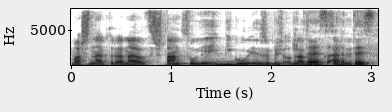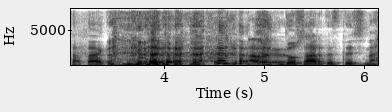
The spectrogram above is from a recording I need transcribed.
maszyna, która naraz sztancuje i biguje, żebyś od I razu to jest sobie... artysta, tak? Ale Dusza artystyczna.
